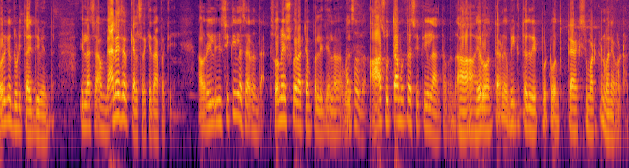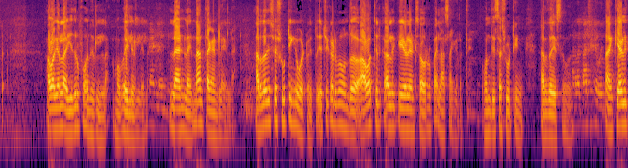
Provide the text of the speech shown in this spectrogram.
ಅವ್ರಿಗೆ ದುಡಿತಾ ಇದ್ದೀವಿ ಅಂತ. ಇಲ್ಲ ಸರ್ ಮ್ಯಾನೇಜರ್ ಕೆಲಸ ಕಿತಾಪತಿ. ಅವ್ರು ಇಲ್ಲಿ ಸಿಕ್ಕಲಿಲ್ಲ ಸರ್ ಅಂದ ಸೋಮೇಶ್ವರ ಟೆಂಪಲ್ ಇದೆಯಲ್ಲ ಆ ಸುತ್ತಮುತ್ತ ಸಿಕ್ಕಲಿಲ್ಲ ಅಂತ ಬಂದು ಆ ಇರು ಅಂತ ಹೇಳಿ ಬಿಗ್ ತೆಗೆದು ಇಟ್ಬಿಟ್ಟು ಒಂದು ಟ್ಯಾಕ್ಸಿ ಮಾಡ್ಕೊಂಡು ಮನೆಗೆ ಹೊರಟೋದೆ. ಅವಾಗೆಲ್ಲ ಇದ್ರ ಫೋನ್ ಇರಲಿಲ್ಲ ಮೊಬೈಲ್ ಇರಲಿಲ್ಲ. ಲ್ಯಾಂಡ್ಲೈನ್ ನಾನು ತಗೊಂಡ್ಲೇ ಇಲ್ಲ. ಅರ್ಧ ದಿವಸ ಶೂಟಿಂಗೇ ಹೊಟ್ಟೋಯ್ತು ಹೆಚ್ಚು ಕಡಿಮೆ ಒಂದು ಆವತ್ತಿನ ಕಾಲಕ್ಕೆ ಏಳೆಂಟು ಸಾವಿರ ರೂಪಾಯಿ ಲಾಸ್ ಆಗಿರುತ್ತೆ. ಒಂದು ದಿವಸ ಶೂಟಿಂಗ್ ಅರ್ಧ ದಿವಸ ಹೋದ ನಾನು ಕೇಳಿದ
